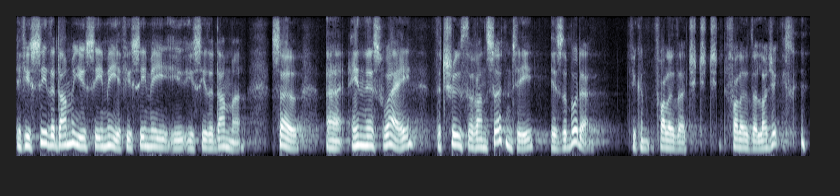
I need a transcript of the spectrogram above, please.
if you see the Dhamma, you see me. If you see me, you, you see the Dhamma. So, uh, in this way, the truth of uncertainty is the Buddha. If you can follow the, follow the logic.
